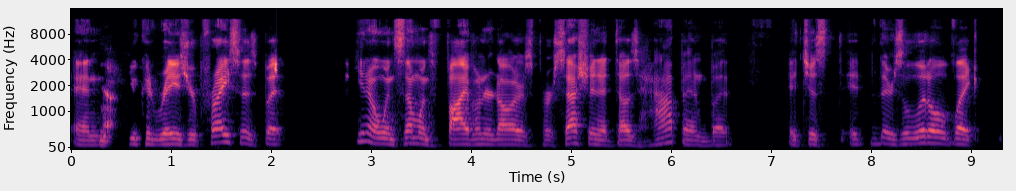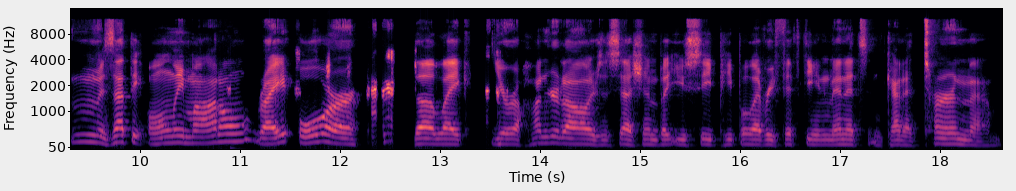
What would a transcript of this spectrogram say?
And yeah. you could raise your prices, but you know, when someone's $500 per session, it does happen, but it just, it, there's a little like, mm, is that the only model? Right. Or the like, you're a hundred dollars a session, but you see people every 15 minutes and kind of turn them.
